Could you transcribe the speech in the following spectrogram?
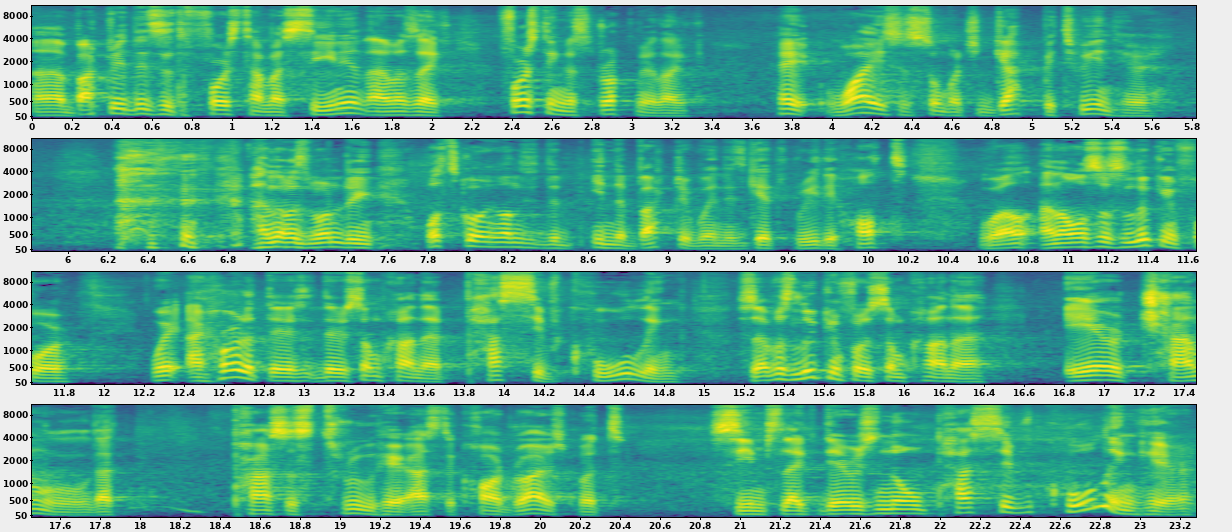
uh, battery, this is the first time I've seen it. I was like, first thing that struck me, like, hey, why is there so much gap between here? and I was wondering, what's going on in the, in the battery when it gets really hot? Well, and I was also looking for, wait, I heard that there's, there's some kind of passive cooling. So I was looking for some kind of air channel that passes through here as the car drives, but seems like there is no passive cooling here.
